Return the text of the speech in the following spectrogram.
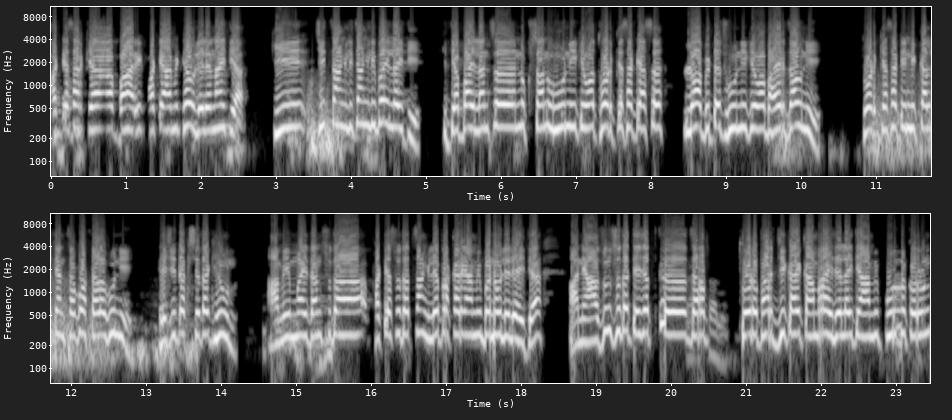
फाट्यासारख्या बारीक फाट्या आम्ही ठेवलेल्या नाही त्या. की जी चांगली चांगली बैल आहे ती की त्या बैलांचं नुकसान होऊ नये किंवा थोडक्यासाठी असं लॉबी टच होऊ नये किंवा बाहेर जाऊ नये थोडक्यासाठी निकाल त्यांचा घोटाळा होऊ नये ह्याची दक्षता घेऊन आम्ही मैदान सुद्धा फाट्या सुद्धा चांगल्या प्रकारे आम्ही बनवलेल्या आहेत त्या. आणि अजून सुद्धा त्याच्यात जरा थोडंफार जी काय काम राहिलेलं आहे ते आम्ही पूर्ण करून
